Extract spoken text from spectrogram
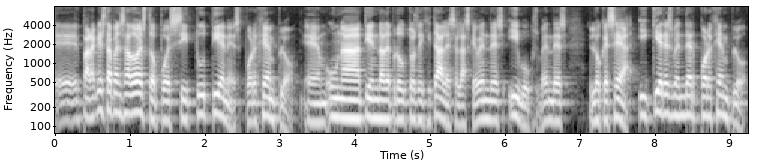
Eh, ¿Para qué está pensado esto? Pues si tú tienes, por ejemplo, em, una tienda de productos digitales en las que vendes ebooks, vendes lo que sea, y quieres vender, por ejemplo,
